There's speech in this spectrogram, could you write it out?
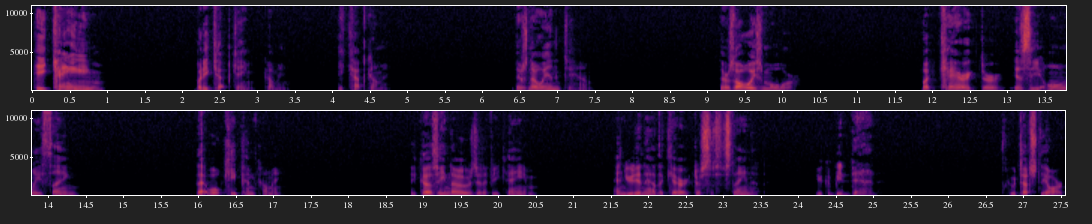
He came, but he kept came, coming. He kept coming. There's no end to him. There's always more. But character is the only thing that will keep him coming. Because he knows that if he came and you didn't have the character to sustain it, you could be dead. Who touched the ark?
